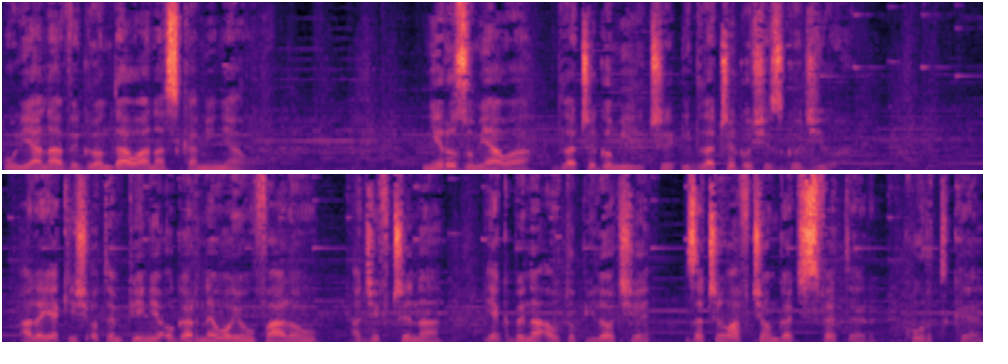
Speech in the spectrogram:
Uliana wyglądała na skamieniałą. Nie rozumiała, dlaczego milczy i dlaczego się zgodziła. Ale jakieś otępienie ogarnęło ją falą, a dziewczyna, jakby na autopilocie, zaczęła wciągać sweter, kurtkę,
